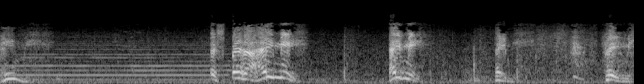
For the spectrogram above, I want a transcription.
Amy. Espera, Amy. Amy. Amy. Amy.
